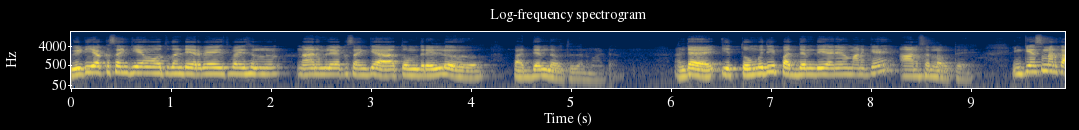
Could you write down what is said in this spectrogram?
వీటి యొక్క సంఖ్య ఏమవుతుందంటే ఇరవై ఐదు పైసల నాణెముల యొక్క సంఖ్య తొమ్మిది రెళ్ళు పద్దెనిమిది అవుతుంది అనమాట అంటే ఈ తొమ్మిది పద్దెనిమిది అనేవి మనకి ఆన్సర్లు అవుతాయి. ఇన్ కేసు మనకి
